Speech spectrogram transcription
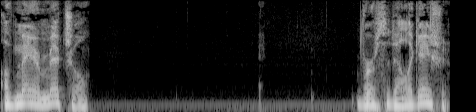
of Mayor Mitchell versus the delegation.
